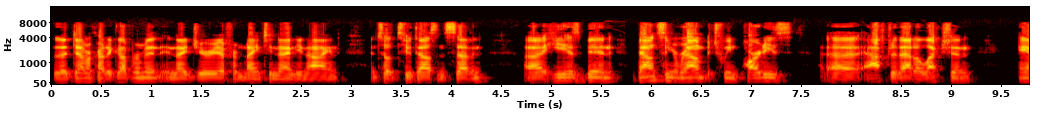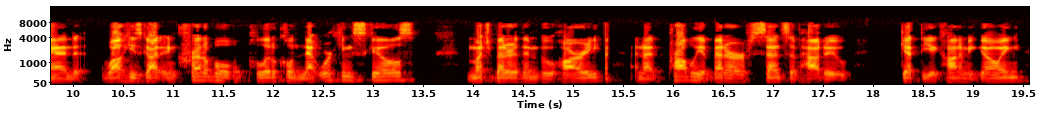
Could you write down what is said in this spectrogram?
the Democratic government in Nigeria from 1999 until 2007. Uh, he has been bouncing around between parties uh, after that election and while he's got incredible political networking skills, much better than Buhari, and a, probably a better sense of how to get the economy going,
